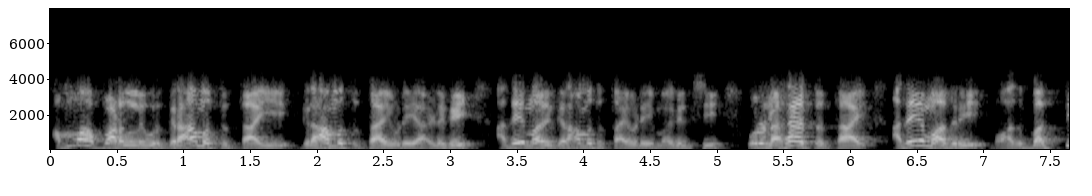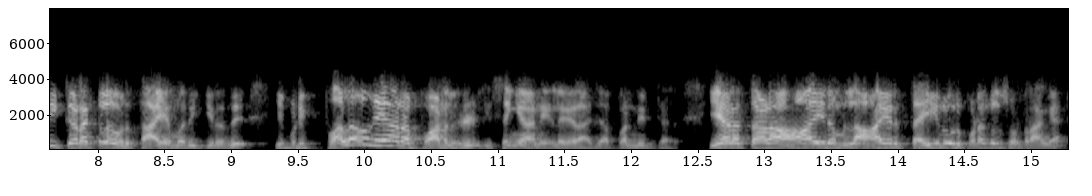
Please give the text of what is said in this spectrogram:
அம்மா பாடல்கள் ஒரு கிராமத்து தாய் கிராமத்து தாயுடைய அழுகை அதே மாதிரி கிராமத்து தாயுடைய மகிழ்ச்சி ஒரு நகரத்து தாய் அதே மாதிரி அது பக்தி கணக்கில் ஒரு தாயை மதிக்கிறது இப்படி பல வகையான பாடல்கள் இசைஞான இளையராஜா பண்ணிட்டார் ஏறத்தாழ ஆயிரம் ஆயிரத்தி ஐநூறு படங்கள் சொல்றாங்க.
